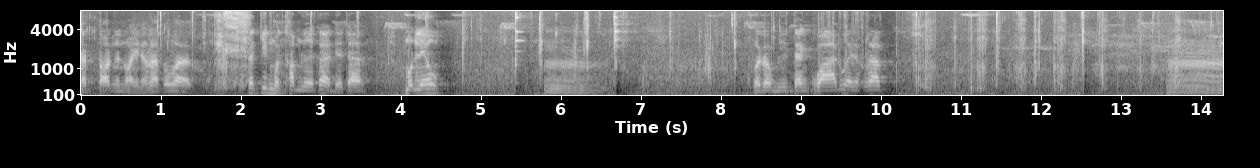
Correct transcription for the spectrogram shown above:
กัดตอนกันหน่อยนะครับ เพราะว่าถ้ากินหมดคำเลยก็ เดี๋ยวจะหมดเร็ว อืมก็ต้องมีแตงกวาด้วยนะครับ อืม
